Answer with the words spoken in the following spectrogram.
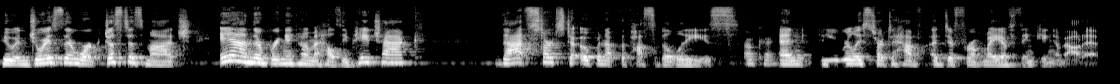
who enjoys their work just as much, and they're bringing home a healthy paycheck, that starts to open up the possibilities. Okay. And you really start to have a different way of thinking about it.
